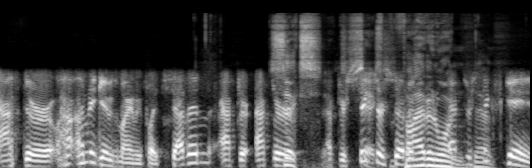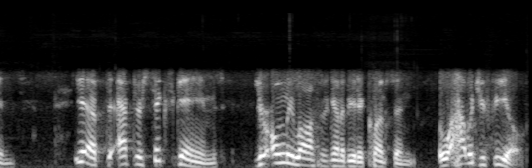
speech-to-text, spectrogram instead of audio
after how many games Miami played? Seven after after six after six, six or seven five and one after yeah. six games. Yeah, after, after six games, your only loss is going to be to Clemson. How would you feel?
